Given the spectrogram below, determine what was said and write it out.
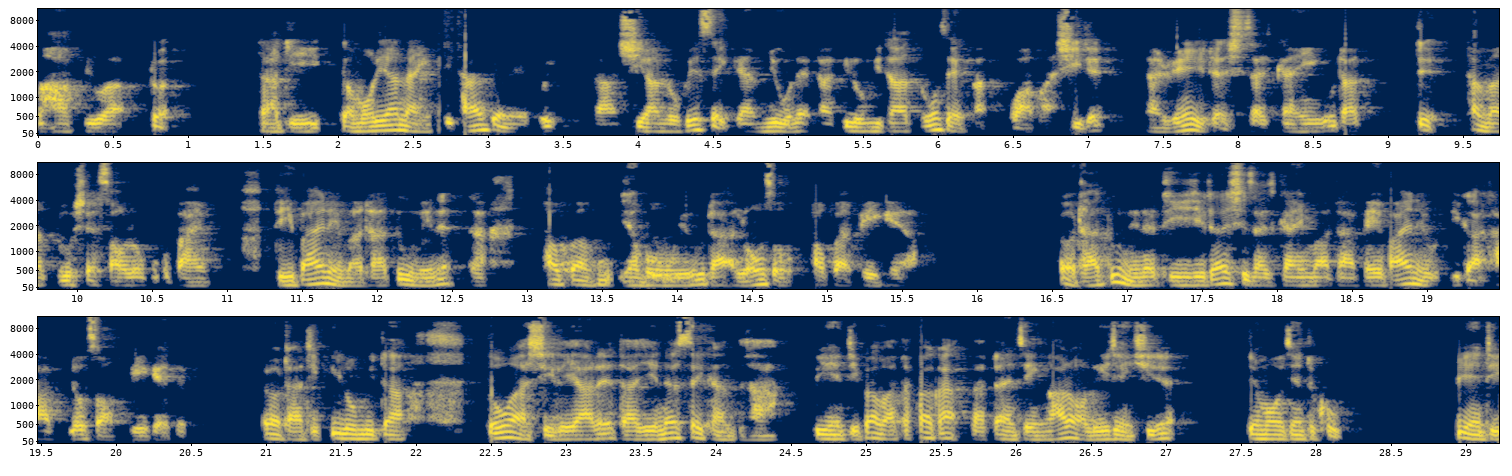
မဟာဗျူဟာအတွက်ဒါဒီကမ္ဘောဒီးယားနိုင်ငံဒီထိုင်းပြည်နယ်ကိုဒါရှီယာနိုဗေးစိတ်ကံမြို့နဲ့ဒါကီလိုမီတာ30ကကွာမှာရှိတဲ့ဒါရင်းရတဲ့စိတ်ကံကြီးကိုဒါတစ်ထပ်မံတိုးရှက်ဆောက်လုပ်ဖို့အပိုင်းဒီပိုင်းတွေမှာဒါသူ့အနေနဲ့ဒါထောက်ပံ့မှုရန်ပုံငွေကိုဒါအလုံးစုံထောက်ပံ့ပေးခဲ့တာအဲ့တော့ဒါသူ့အနေနဲ့ဒီရေတပ်ရှစ်ဆိုင်စကိုင်းမှာဒါဘယ်ပိုင်းတွေကိုအဓိကထားလှုပ်ဆောင်ပေးခဲ့တယ် အဲ့တော့ဒါဒီကီလိုမီတာ300ရှိလေရတဲ့ဒါရေနဲ့စိတ်ခံတရားပြီးရင်ဒီဘက်မှာတစ်ဖက်ကဒါတန်ချိန်9000 4ချိန်ရှိတဲ့တင်မောချင်းတစ်ခုပြီးရင်ဒီ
